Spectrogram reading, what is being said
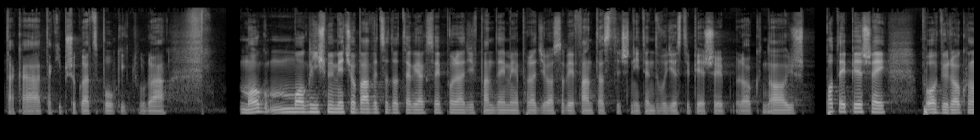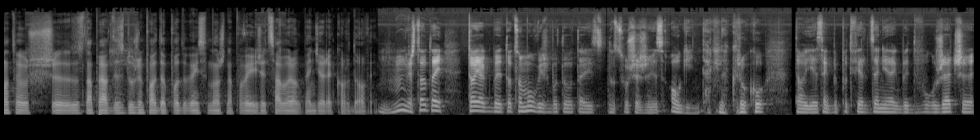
taka, taki przykład spółki, która Mog, mogliśmy mieć obawy co do tego, jak sobie poradzi w pandemii. Poradziła sobie fantastycznie i ten 21 rok, no już po tej pierwszej połowie roku, no to już e, z naprawdę z dużym prawdopodobieństwem można powiedzieć, że cały rok będzie rekordowy. Mhm, wiesz, tutaj to jakby to, co mówisz, bo tutaj no, słyszę, że jest ogień tak na kruku, to jest jakby potwierdzenie jakby dwóch rzeczy.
